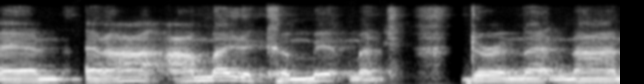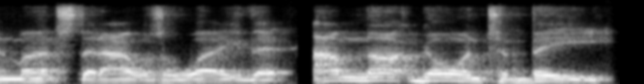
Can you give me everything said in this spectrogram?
and and I, I made a commitment during that nine months that i was away that i'm not going to be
